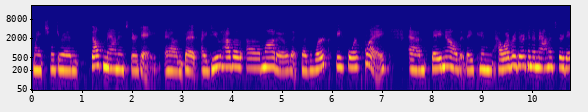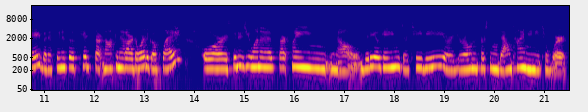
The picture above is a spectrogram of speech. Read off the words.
my children self manage their day. And but I do have a, a motto that says work before play. And they know that they can, however, they're going to manage their day. But as soon as those kids start knocking at our door to go play, or as soon as you want to start playing, you know, video games or TV or your own personal downtime, you need to work.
